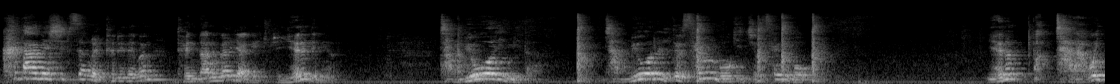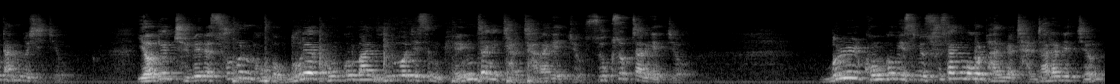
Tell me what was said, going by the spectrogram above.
그 다음에 십상을 들이대면 된다는 걸 이야기해 주죠. 예를 들면 자 묘월입니다. 자 묘월은 일단 생목이죠. 생목. 얘는 막 잘하고 있다는 것이죠. 여기 주변에 수분 공급, 물의 공급만 이루어져 있으면 굉장히 잘 자라겠죠. 쑥쑥 자라겠죠. 물 공급이 있으면 수생목을 받으면 잘 자라겠죠.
